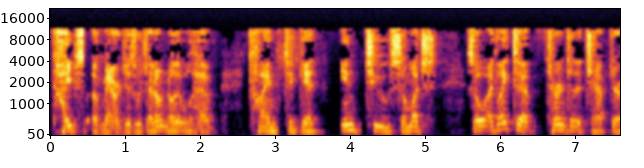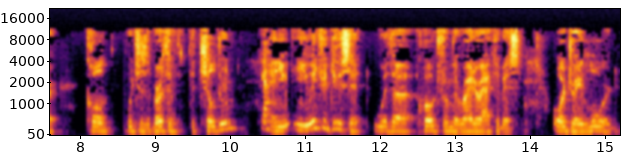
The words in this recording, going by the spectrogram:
types of marriages, which I don't know that we'll have time to get into so much. So I'd like to turn to the chapter called, which is the birth of the children. Yeah. And you, you introduce it with a quote from the writer activist Audre Lorde.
